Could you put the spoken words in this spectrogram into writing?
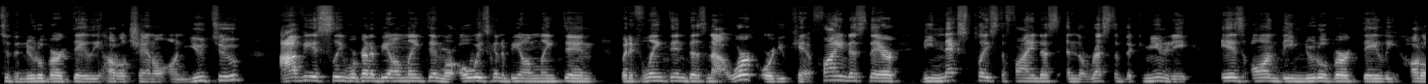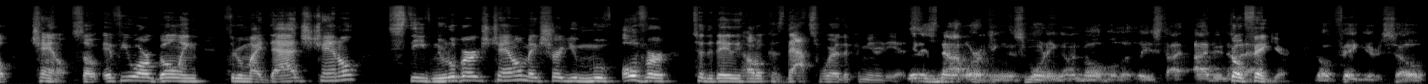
to the Nudelberg Daily Huddle channel on YouTube. Obviously, we're going to be on LinkedIn. We're always going to be on LinkedIn. But if LinkedIn does not work or you can't find us there, the next place to find us and the rest of the community is on the Nudelberg Daily Huddle channel. So if you are going through my dad's channel, Steve Nudelberg's channel, make sure you move over to the Daily Huddle because that's where the community is. It is. not working this morning on mobile, at least. I, I do not. Go have- figure. Go figure. So,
